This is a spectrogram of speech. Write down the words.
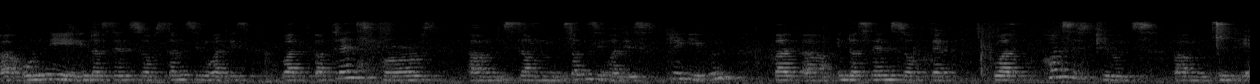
uh, only in the sense of something what is what uh, transfers um, some something what is pre-given, but uh, in the sense of that what constitutes um, in the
